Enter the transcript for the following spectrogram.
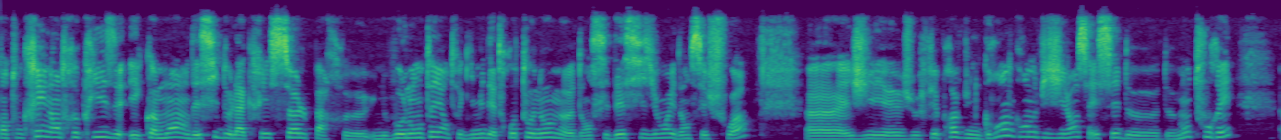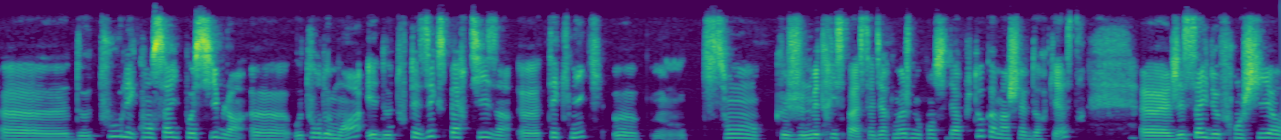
Quand on crée une entreprise et comme moi on décide de la créer seule par euh, une volonté entre guillemets d'être autonome dans ses décisions et dans ses choix, euh, je fais preuve d'une grande, grande vigilance à essayer de, de m'entourer de tous les conseils possibles autour de moi et de toutes les expertises techniques qui sont que je ne maîtrise pas. C'est-à-dire que moi, je me considère plutôt comme un chef d'orchestre. J'essaye de franchir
